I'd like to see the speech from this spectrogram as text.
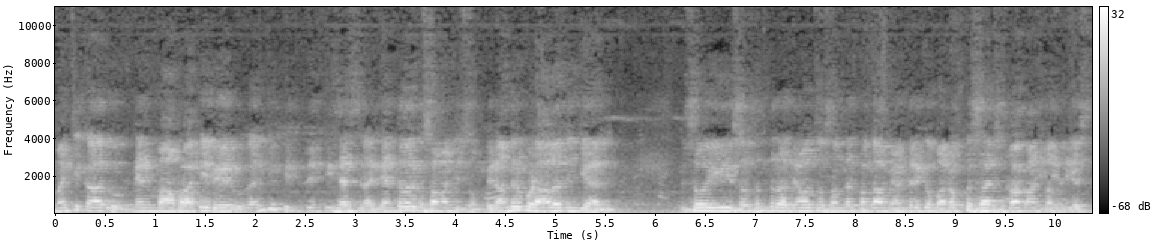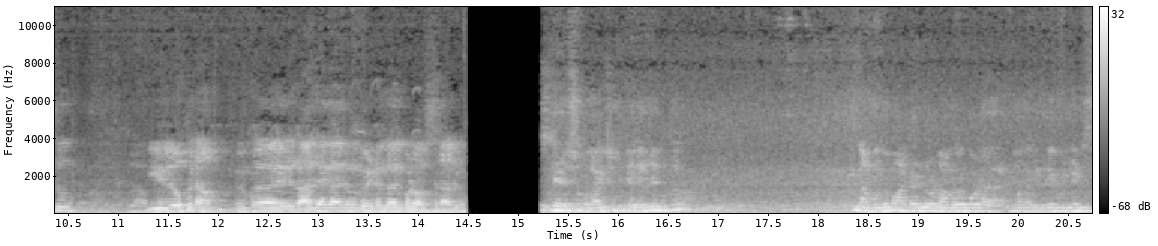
మంచి కాదు నేను మా పార్టీ వేరు అని చెప్పి తీసేస్తున్నారు. ఇది ఎంతవరకు సమంజసం? మీరు అందరూ కూడా ఆలోచన చేయాలి. సో ఈ స్వతంత్ర దినోత్సవ సందర్భంగా మీ అందరికీ మరొక్కసారి శుభాకాంక్షలు అందజేస్తూ ఈ లోపున రాజా గారు వేణు గారు కూడా వస్తున్నారు. శుభాకాంక్షలు తెలియజేస్తూ నా ముందు మాట్లాడిన అందరూ కూడా మన ఇండిపెండెన్స్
